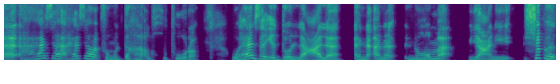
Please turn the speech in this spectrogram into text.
هذا هذا في منتهى الخطورة وهذا يدل على أن أنا أن هم يعني شبه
